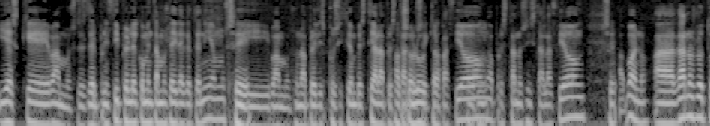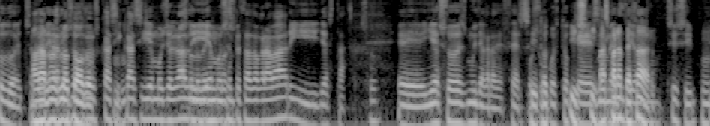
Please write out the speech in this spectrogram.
Y es que, vamos, desde el principio le comentamos la idea que teníamos Sí. y, vamos, una predisposición bestial a prestarnos Absoluta. equipación, a prestarnos instalación, Sí. a- bueno, a dárnoslo todo hecho. A dárnoslo todo. casi, casi hemos llegado Solo y venimos- hemos empezado a grabar y ya está. Sí. Eh, y eso es muy de agradecer. Por supuesto y- que y más para empezar. Sí, sí. Mm.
